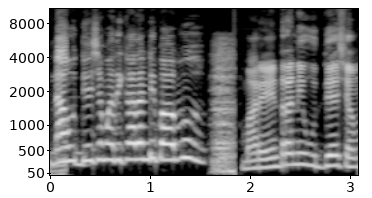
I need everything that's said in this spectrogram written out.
నా ఉద్దేశం అది కాదండి బాబు. మరేంట్రా నీ ఉద్దేశం?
